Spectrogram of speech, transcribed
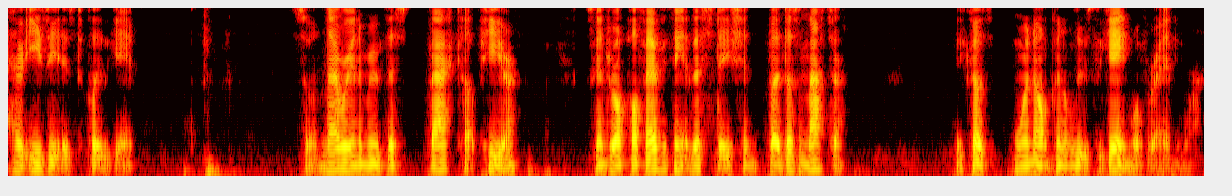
how easy it is to play the game. So now we're going to move this back up here. It's going to drop off everything at this station, but it doesn't matter because we're not going to lose the game over it anymore.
